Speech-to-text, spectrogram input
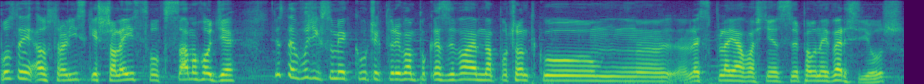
Poznań australijskie szaleństwo w samochodzie. To jest ten wózik w sumie kurczę, który wam pokazywałem na początku mm, let's playa właśnie z pełnej wersji już.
